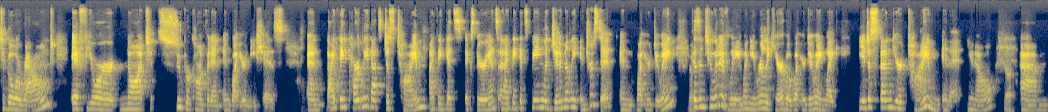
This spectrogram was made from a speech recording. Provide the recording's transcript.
to go around if you're not super confident in what your niche is. And I think partly that's just time. I think it's experience. And I think it's being legitimately interested in what you're doing. Because yeah. intuitively, when you really care about what you're doing, like you just spend your time in it, you know? Yeah. Um,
